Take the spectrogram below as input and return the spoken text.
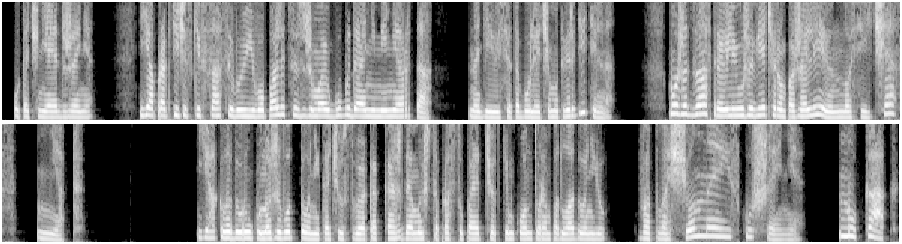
— уточняет Женя. Я практически всасываю его палец и сжимаю губы до онемения рта. Надеюсь, это более чем утвердительно. Может, завтра или уже вечером пожалею, но сейчас нет. Я кладу руку на живот Тоника, чувствуя, как каждая мышца проступает четким контуром под ладонью. Воплощенное искушение. Ну как?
